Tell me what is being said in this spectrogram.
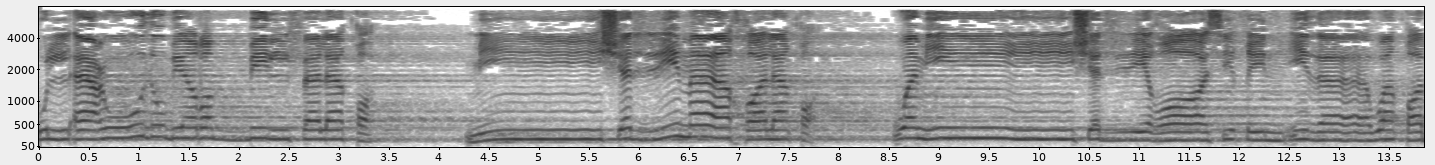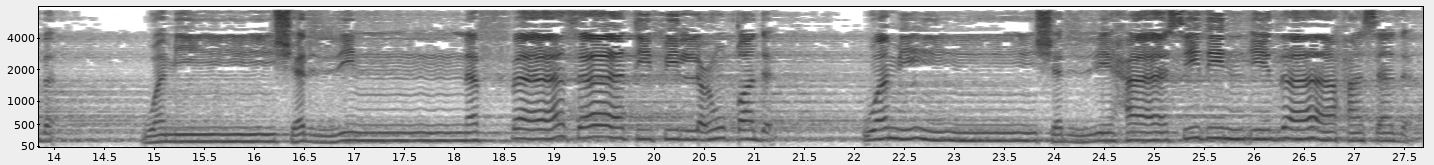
قل اعوذ برب الفلق من شر ما خلق ومن شر غاسق اذا وقب ومن شر النفاثات في العقد ومن شر حاسد اذا حسد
